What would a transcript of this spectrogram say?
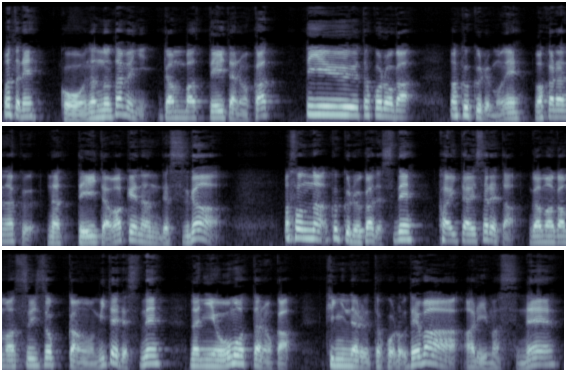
またね、こう、何のために頑張っていたのかっていうところが、まあ、ククルもね、わからなくなっていたわけなんですが、まあ、そんなククルがですね、解体されたガマガマ水族館を見てですね、何を思ったのか気になるところではありますね。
